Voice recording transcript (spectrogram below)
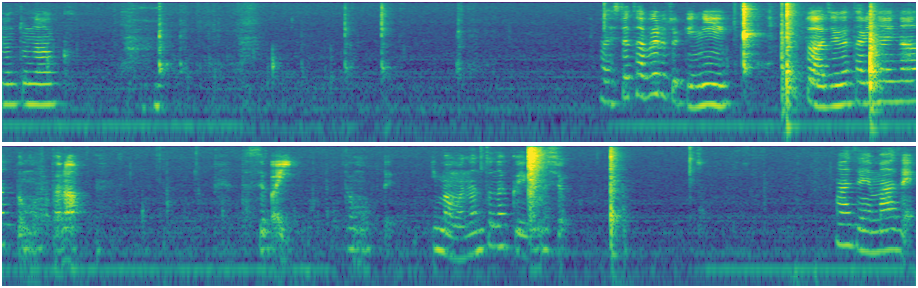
なんとなく。明日食べる時にちょっと味が足りないなと思ったら足せばいいと思って。今はなんとなく入れましょう。混ぜ混ぜ。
